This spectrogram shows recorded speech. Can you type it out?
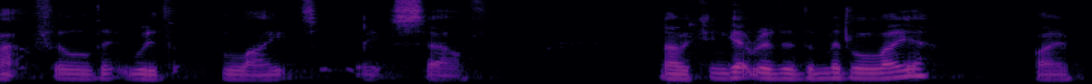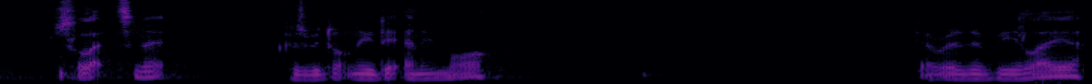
backfilled it with light itself. Now we can get rid of the middle layer by selecting it because we don't need it anymore get rid of your layer.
